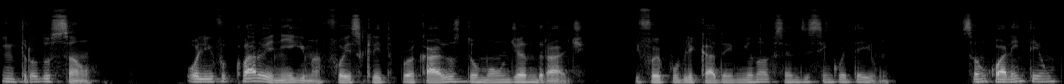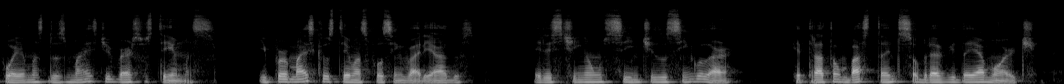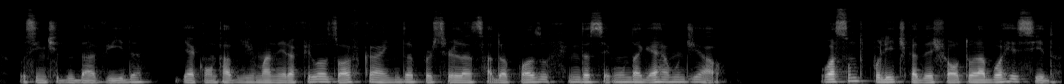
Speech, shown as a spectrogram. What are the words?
Introdução O livro Claro Enigma foi escrito por Carlos Drummond de Andrade e foi publicado em 1951. São 41 poemas dos mais diversos temas, e por mais que os temas fossem variados, eles tinham um sentido singular. Retratam bastante sobre a vida e a morte, o sentido da vida, e é contado de maneira filosófica ainda por ser lançado após o fim da Segunda Guerra Mundial. O assunto política deixa o autor aborrecido,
